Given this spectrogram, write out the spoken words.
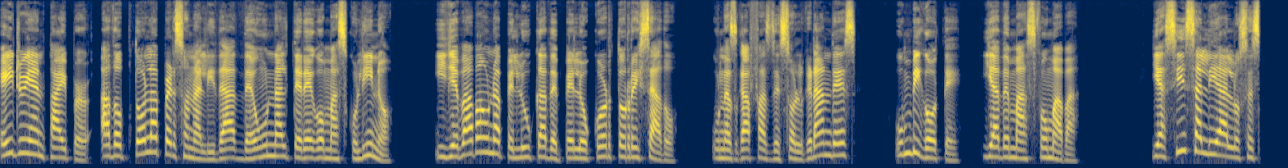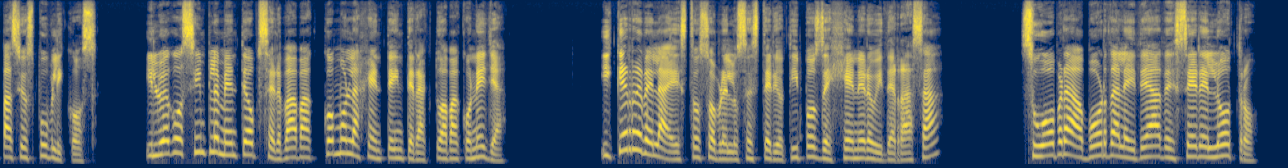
Adrian Piper adoptó la personalidad de un alter ego masculino y llevaba una peluca de pelo corto rizado, unas gafas de sol grandes, un bigote y además fumaba. Y así salía a los espacios públicos, y luego simplemente observaba cómo la gente interactuaba con ella. ¿Y qué revela esto sobre los estereotipos de género y de raza? Su obra aborda la idea de ser el otro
